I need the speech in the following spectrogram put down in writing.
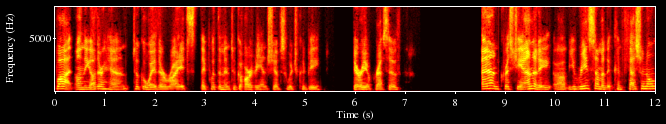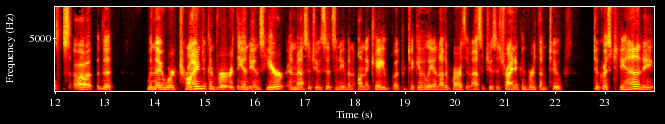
But on the other hand, took away their rights. They put them into guardianships, which could be very oppressive and Christianity. Uh, you read some of the confessionals uh, that when they were trying to convert the Indians here in Massachusetts and even on the Cape, but particularly in other parts of Massachusetts, trying to convert them to to Christianity,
